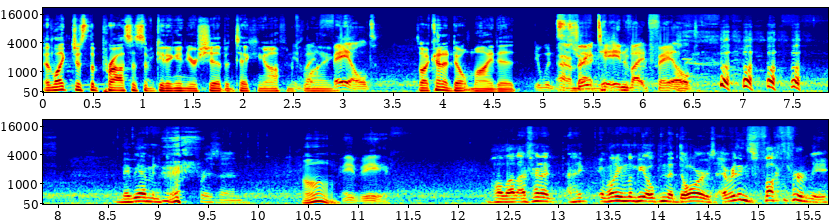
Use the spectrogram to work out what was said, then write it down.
I like just the process of getting in your ship and taking off and Invite flying. failed. So I kind of don't mind it. It went straight to invite failed. Maybe I'm in prison. Oh, Maybe. Hold on. I'm trying to. I, it won't even let me open the doors. Everything's fucked for me.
